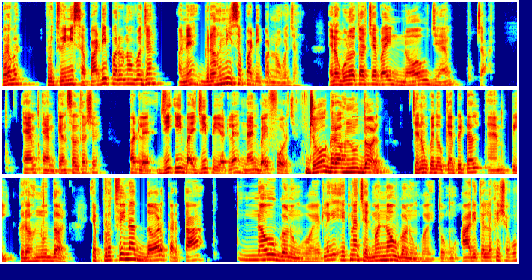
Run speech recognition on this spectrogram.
બરાબર? પૃથ્વીની સપાટી પરનો વજન અને ગ્રહની સપાટી પરનો વજન. એનો ગુણોત્તર છે ભાઈ નવ જેમ ચાર. એમ એમ કેન્સલ થશે. એટલે જીઈ બાય જીપી એટલે નાઇન બાય ફોર છે. જો ગ્રહનું દળ, જેને હું કહી દઉં કેપિટલ એમ પી ગ્રહનું દળ, એ પૃથ્વીના દળ કરતા નવ ગણું હોય, એટલે કે એકના છેદમાં નવ ગણું હોય, તો હું આ રીતે લખી શકું.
